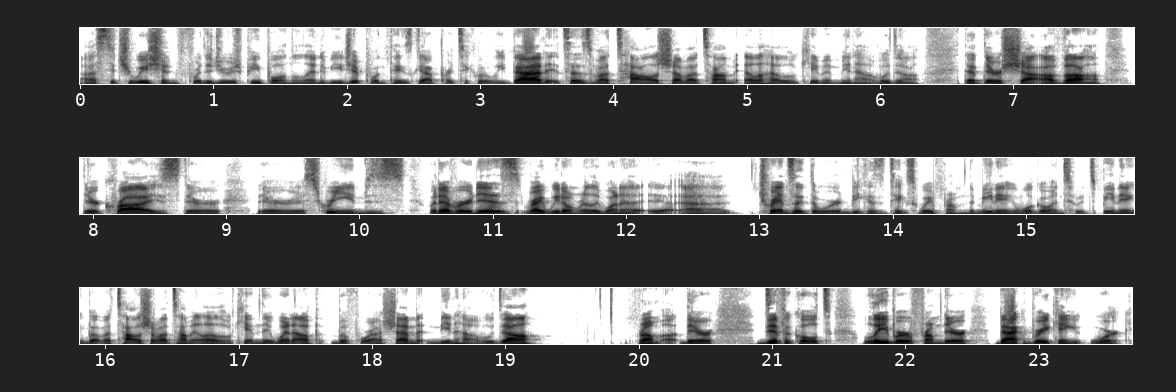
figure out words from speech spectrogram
uh, situation for the Jewish people in the land of Egypt when things got particularly bad. It says Vatal shavatam el ha'Elokim min ha'avodah, that their sha'ava, their cries, their their screams, whatever it is, right? We don't really want to uh, translate the word because it takes away from the meaning. We'll go into its meaning. But Vatal Shavatam El Elokim, they went up before Hashem, Min Ha'avudah, from their difficult labor from their backbreaking work.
